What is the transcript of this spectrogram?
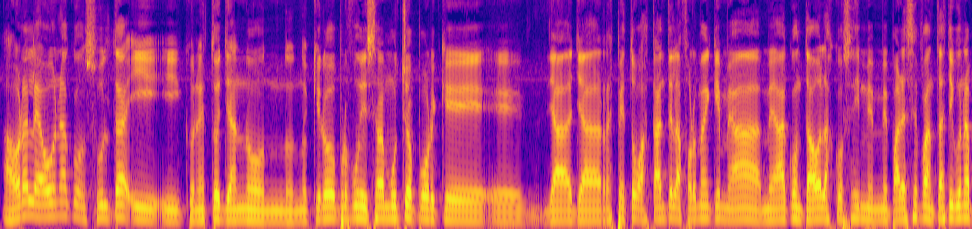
Ahora le hago una consulta y, y con esto ya no, no, quiero profundizar mucho porque eh, ya, ya respeto bastante la forma en que me ha, me ha contado las cosas y me, me parece fantástico una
